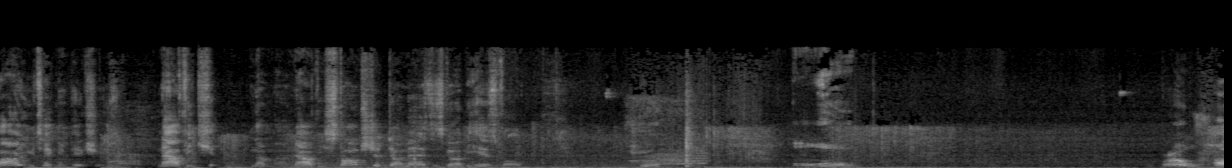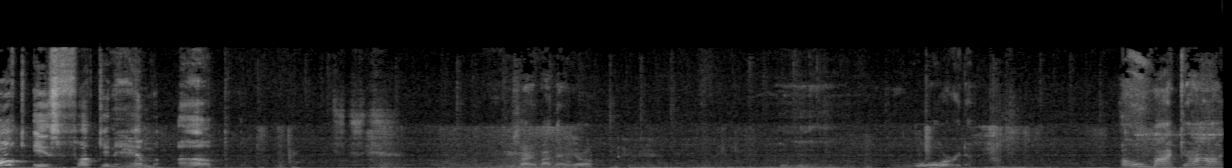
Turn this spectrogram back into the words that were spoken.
Why are you taking pictures? Now if he ki- never mind. Now if he stomps your dumbass, it's gonna be his fault. Ooh. Oh. Bro, Hulk is fucking him up. Sorry about that, yo. Mm, Lord. Oh my god.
